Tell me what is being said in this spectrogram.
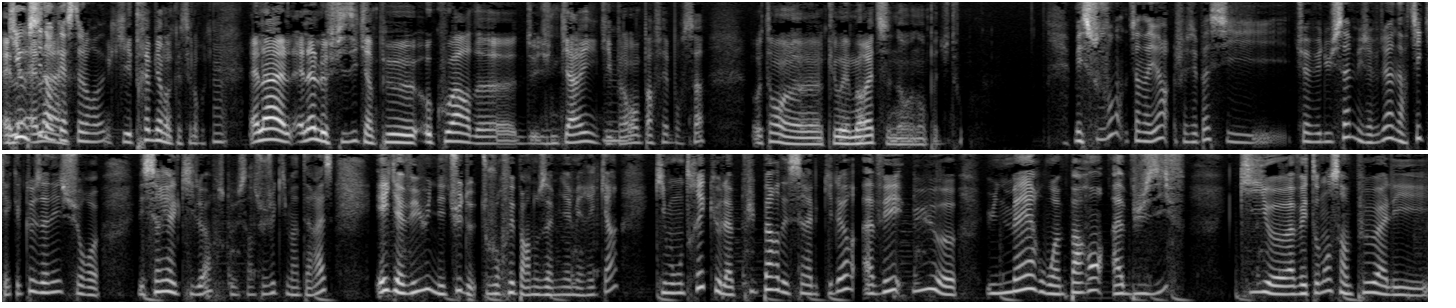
elle, Qui est aussi elle dans a- Castle Rock. Qui est très bien dans Castle Rock. Mm. Elle, a, elle a le physique un peu awkward d'une Carrie qui est Mm. vraiment parfait pour ça. Autant euh, Chloé Moretz, non, non, pas du tout. Mais souvent, tiens d'ailleurs, je sais pas si tu avais lu ça, mais j'avais lu un article il y a quelques années sur euh, les serial killers, parce que c'est un sujet qui m'intéresse. Et il y avait eu une étude, toujours faite par nos amis américains, qui montrait que la plupart des serial killers avaient eu euh, une mère ou un parent abusif qui euh, avait tendance un peu à les,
